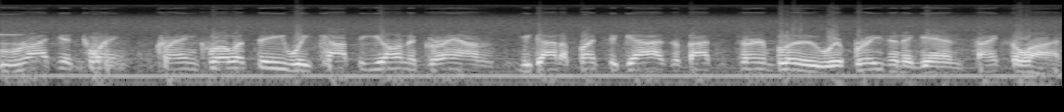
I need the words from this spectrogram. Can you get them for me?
Roger, Tranquility. We copy you on the ground. You got a bunch of guys about to turn blue. We're breathing again. Thanks a lot.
